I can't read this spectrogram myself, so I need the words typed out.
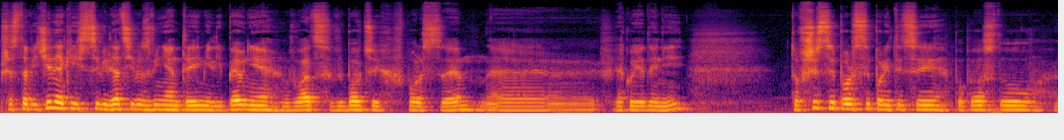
przedstawiciele jakiejś cywilizacji rozwiniętej mieli pełnię władz wyborczych w Polsce e, jako jedyni, to wszyscy polscy politycy po prostu e,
